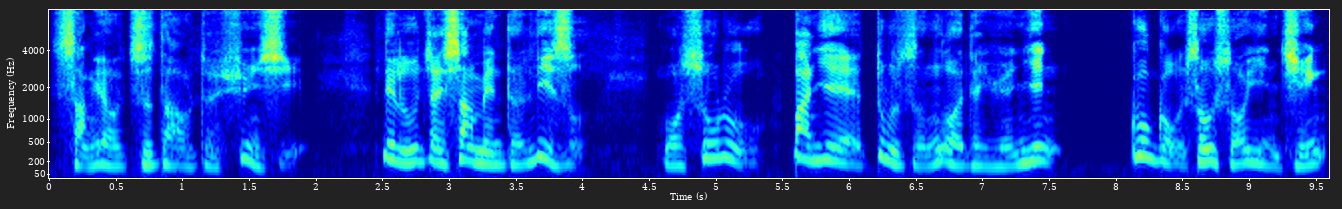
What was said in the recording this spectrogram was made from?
想要知道的讯息。例如，在上面的例子，我输入半夜肚子饿的原因，Google 搜索引擎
